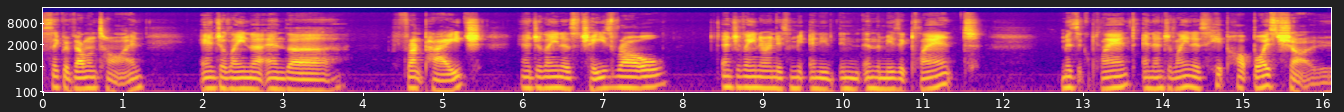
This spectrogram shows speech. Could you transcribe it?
Secret Valentine, Angelina and the front page, Angelina's cheese roll, Angelina and his in, in, in the music plant, musical plant, and Angelina's hip hop boys show.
